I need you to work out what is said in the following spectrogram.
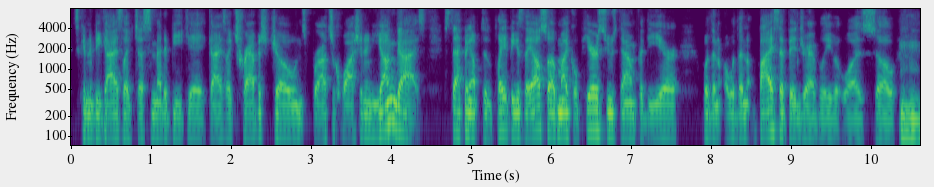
it's going to be guys like Justin Madubuike, guys like Travis Jones, Broderick Washington, young guys stepping up to the plate because they also have Michael Pierce who's down for the year with an with a bicep injury, I believe it was. So mm-hmm.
